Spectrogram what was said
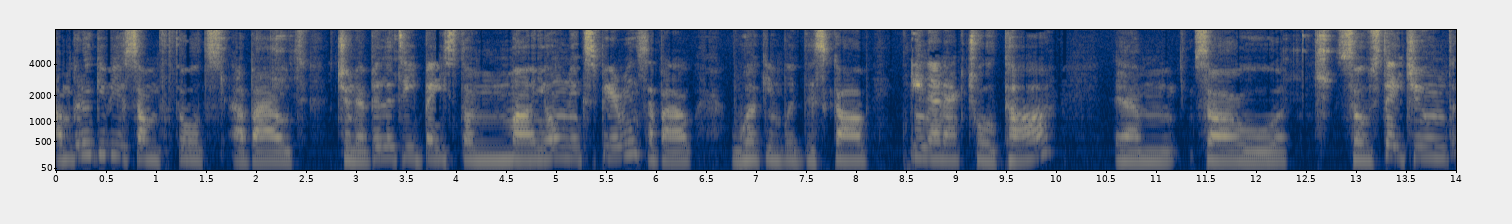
I'm going to give you some thoughts about tunability based on my own experience about working with this carb in an actual car. Um, so so stay tuned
